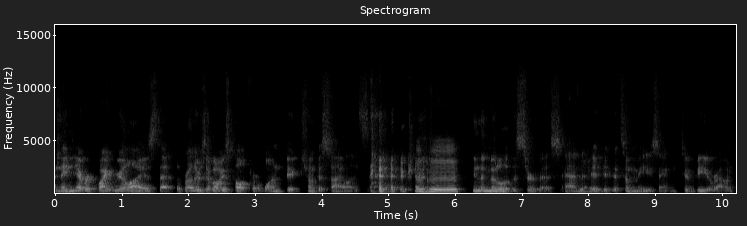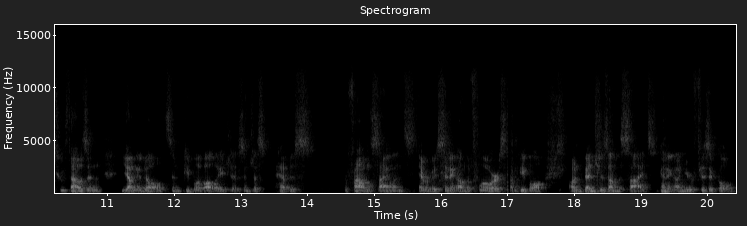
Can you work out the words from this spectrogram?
And they never quite realize that the brothers have always called for one big chunk of silence kind mm-hmm. of in the middle of the service. And mm-hmm. it, it, it's amazing to be around 2000 young adults and people of all ages and just have this profound silence. Everybody's sitting on the floor, some people on benches on the sides, depending on your physical,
